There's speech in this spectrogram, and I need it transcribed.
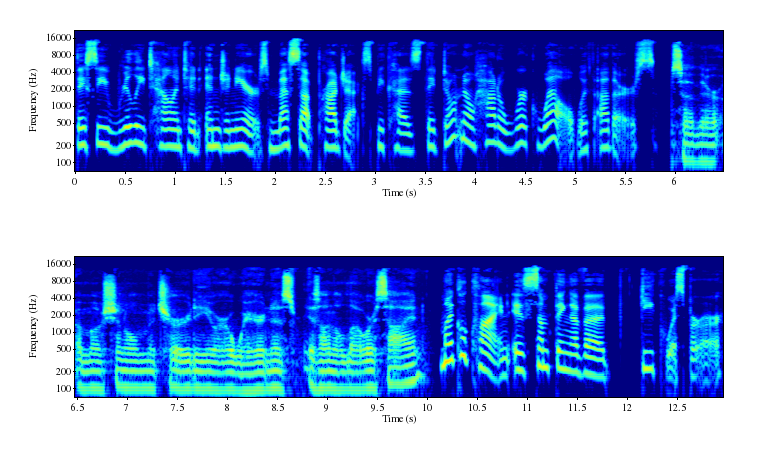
They see really talented engineers mess up projects because they don't know how to work well with others. So their emotional maturity or awareness is on the lower side. Michael Klein is something of a geek whisperer.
